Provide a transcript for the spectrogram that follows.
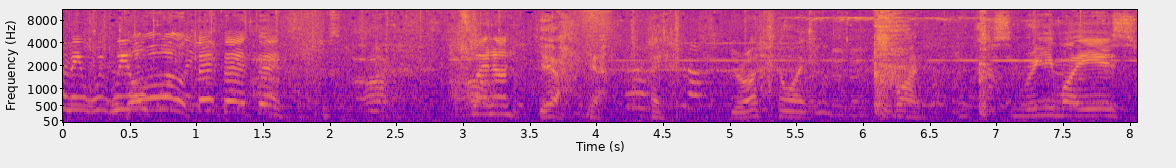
I mean, we, we all thought that. bed, bed, bed. What's going on? Yeah, yeah. Hey, you all right? Come on. Fine. Some ringing in my ears.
